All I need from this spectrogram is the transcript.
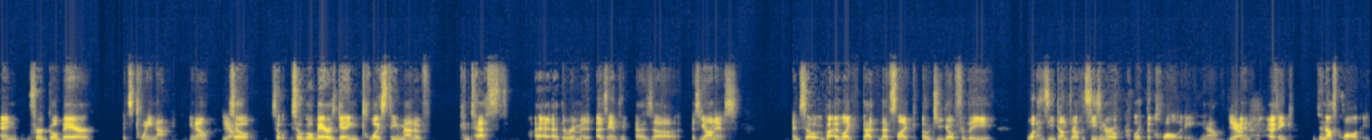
and for Gobert, it's 29. You know, Yeah. so so so Gobert is getting twice the amount of contests at, at the rim as Anthony as uh as Giannis, and so but like that that's like oh do you go for the what has he done throughout the season or like the quality you know Yeah, and I, I I- think it's enough quality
